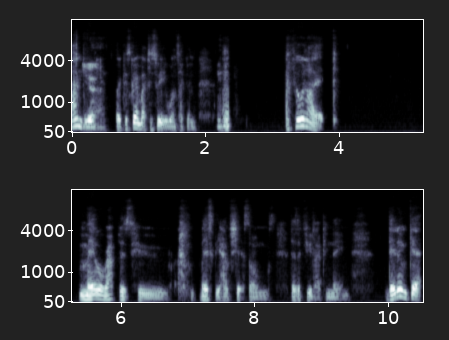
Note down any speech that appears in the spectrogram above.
and yeah, like just going back to Saweetie one second. Mm-hmm. Um, I feel like male rappers who basically have shit songs, there's a few that I can name, they don't get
